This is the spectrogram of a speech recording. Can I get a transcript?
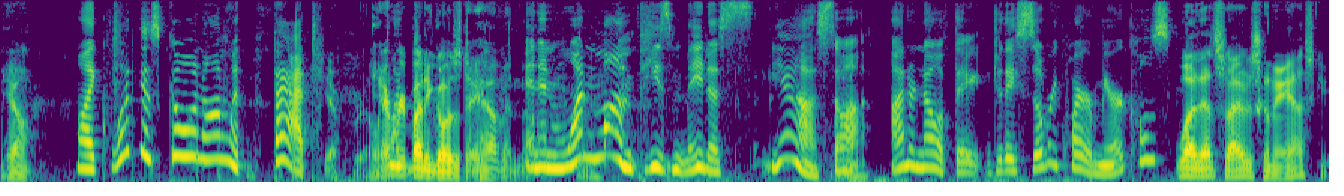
Yeah. Like, what is going on with that? Yeah, really. Everybody goes to heaven. And in one month, he's made us. Yeah. So I, I don't know if they do. They still require miracles. Well, that's what I was going to ask you.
